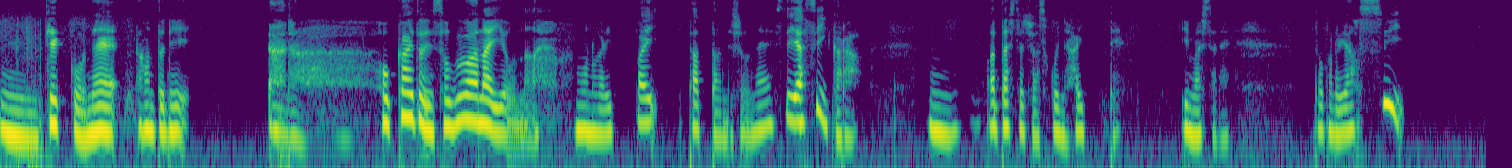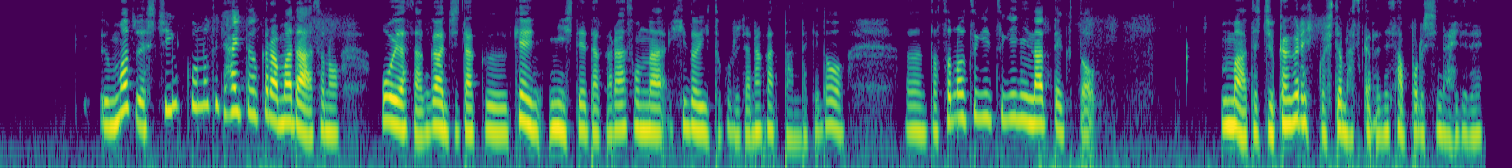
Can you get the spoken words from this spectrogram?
うん、結構ね本当にあの北海道にそぐわないようなものがいっぱい立ったんでしょうね。で安いから、うん、私たちはそこに入っていましたね。だから安いまず新婚の時入ったからまだその大家さんが自宅兼にしてたからそんなひどいところじゃなかったんだけど、うんと、その次々になっていくとまあ私10回ぐらい引っ越してますからね札幌市内でね、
